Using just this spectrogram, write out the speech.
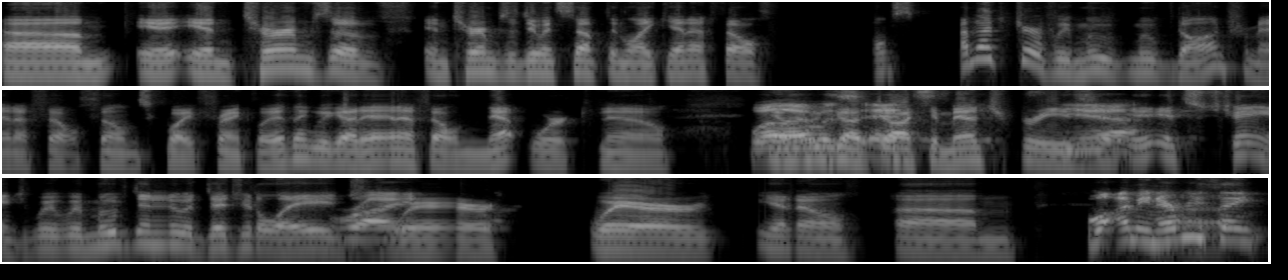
Um, in, in, terms of in terms of doing something like nfl films i'm not sure if we moved moved on from nfl films quite frankly. I think we got nfl network now well, you know, we've was, got documentaries. Yeah. It's changed. We we moved into a digital age right. where where you know. Um, well, I mean, uh, everything, uh,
